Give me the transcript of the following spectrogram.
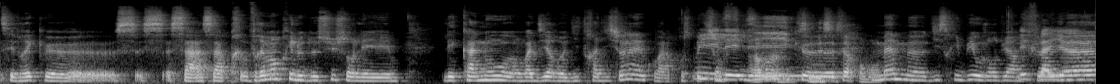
c'est vrai que ça, ça a vraiment pris le dessus sur les, les canaux, on va dire, dits traditionnels, quoi. La prospection Oui, les- physique, Ah ouais, euh, nécessaire pour moi. même euh, distribuer aujourd'hui un Les flyer,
